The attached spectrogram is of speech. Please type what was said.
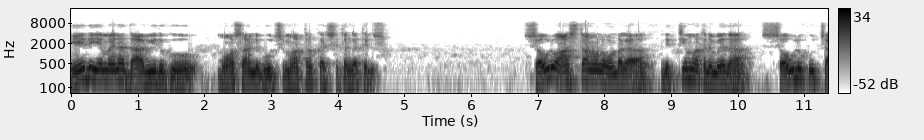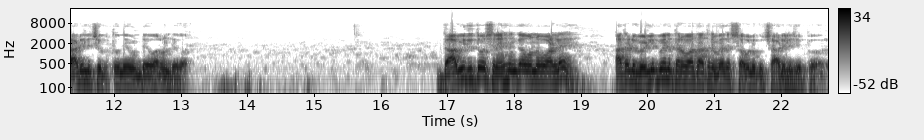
ఏది ఏమైనా దావీదుకు మోసాన్ని గూర్చి మాత్రం ఖచ్చితంగా తెలుసు. సౌలు ఆస్థానంలో ఉండగా నిత్యం అతని మీద సౌలుకు చాడీలు చెబుతూనే ఉండేవారు ఉండేవారు. దావీదుతో స్నేహంగా ఉన్నవాళ్ళే అతడు వెళ్ళిపోయిన తర్వాత అతని మీద సౌలుకు చాడీలు చెప్పేవారు.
